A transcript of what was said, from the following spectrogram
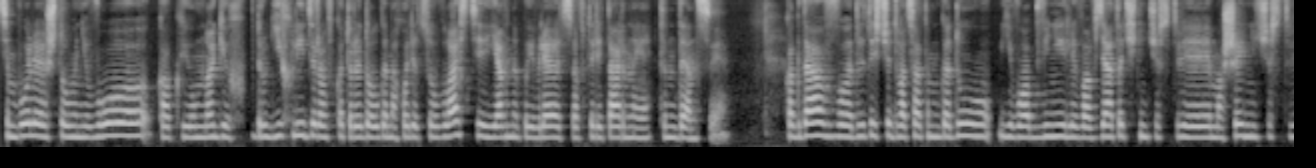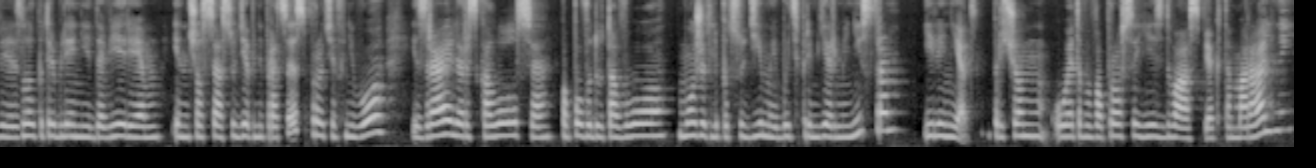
тем более, что у него, как и у многих других лидеров, которые долго находятся у власти, явно появляются авторитарные тенденции. Когда в 2020 году его обвинили во взяточничестве, мошенничестве, злоупотреблении доверием и начался судебный процесс против него, Израиль раскололся по поводу того, может ли подсудимый быть премьер-министром или нет. Причем у этого вопроса есть два аспекта. Моральный,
